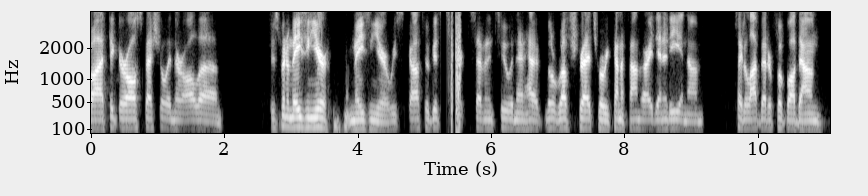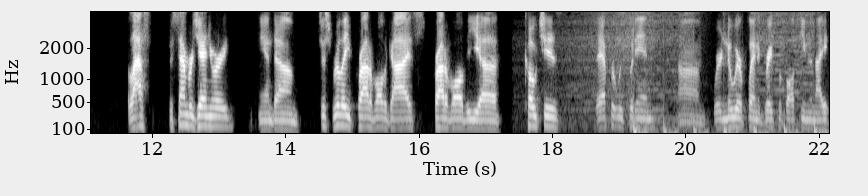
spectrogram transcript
Well, I think they're all special and they're all. Uh, has been an amazing year, amazing year. We got off to a good start, seven and two, and then had a little rough stretch where we kind of found our identity and um, played a lot better football down last December, January, and um, just really proud of all the guys, proud of all the uh, coaches, the effort we put in. Um, we knew we were playing a great football team tonight,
